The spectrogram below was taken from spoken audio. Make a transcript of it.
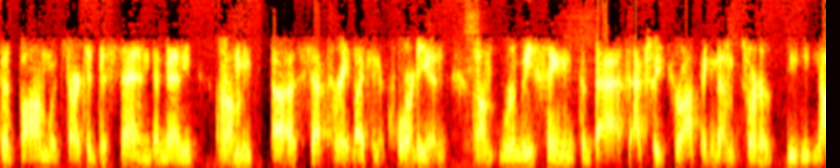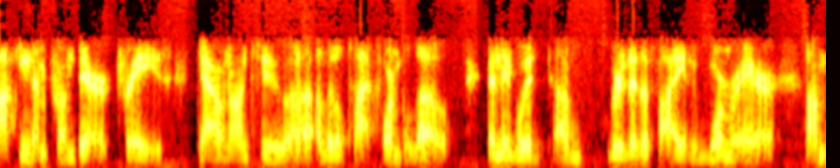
the bomb would start to descend and then um, uh, separate like an accordion, um, releasing the bats, actually dropping them, sort of knocking them from their trays down onto uh, a little platform below. Then they would um, revivify in warmer air, um,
